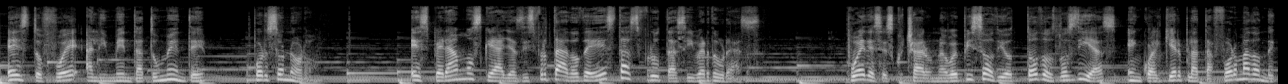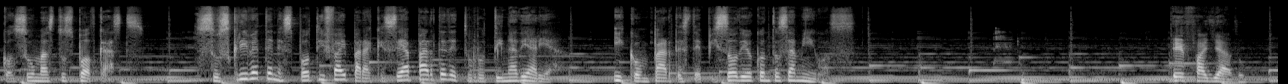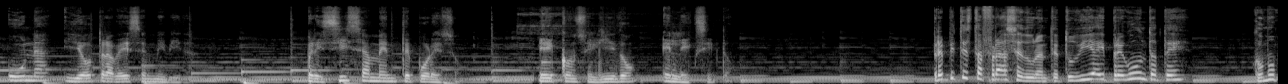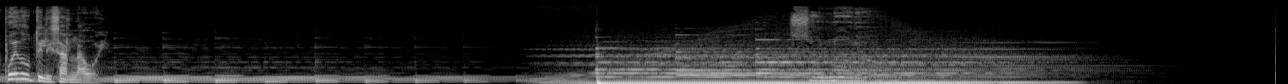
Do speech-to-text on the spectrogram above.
Esto fue Alimenta tu mente por Sonoro. Esperamos que hayas disfrutado de estas frutas y verduras. Puedes escuchar un nuevo episodio todos los días en cualquier plataforma donde consumas tus podcasts. Suscríbete en Spotify para que sea parte de tu rutina diaria y comparte este episodio con tus amigos. He fallado una y otra vez en mi vida. Precisamente por eso he conseguido el éxito. Repite esta frase durante tu día y pregúntate, ¿cómo puedo utilizarla hoy?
